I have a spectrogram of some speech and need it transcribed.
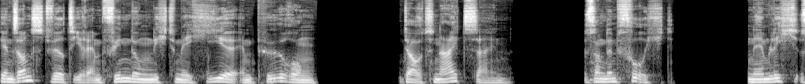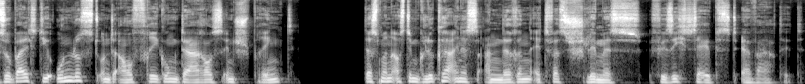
Denn sonst wird ihre Empfindung nicht mehr hier Empörung, dort Neid sein, sondern Furcht, nämlich sobald die Unlust und Aufregung daraus entspringt, dass man aus dem Glücke eines anderen etwas Schlimmes für sich selbst erwartet.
